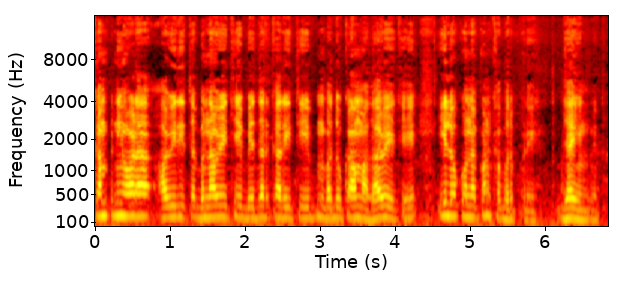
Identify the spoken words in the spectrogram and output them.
કંપનીવાળા આવી રીતે બનાવે છે, બેદરકારીથી બધું કામ હલાવે છે, એ લોકોને પણ ખબર પડે. જય હિન્દ મિત્રો.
